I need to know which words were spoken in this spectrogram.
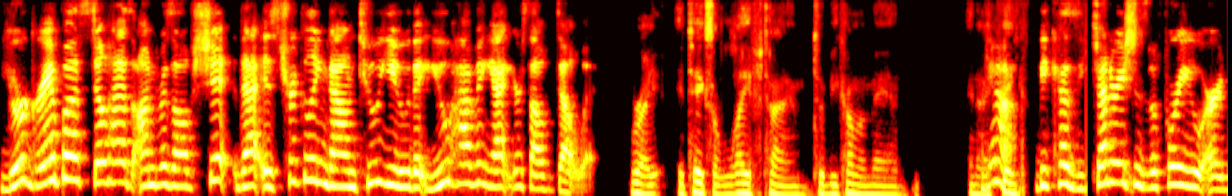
Your grandpa still has unresolved shit that is trickling down to you that you haven't yet yourself dealt with. Right. It takes a lifetime to become a man. And I yeah, think because generations before you are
